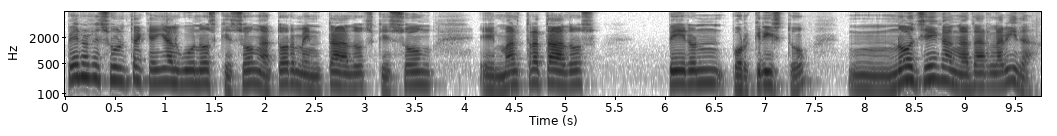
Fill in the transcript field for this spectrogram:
Pero resulta que hay algunos que son atormentados, que son eh, maltratados, pero por Cristo no llegan a dar la vida.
